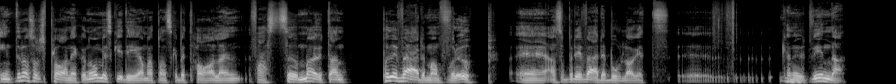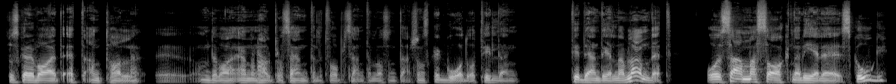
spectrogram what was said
inte någon sorts planekonomisk idé om att man ska betala en fast summa, utan på det värde man får upp, eh, alltså på det värde bolaget eh, kan utvinna, så ska det vara ett, ett antal, eh, om det var 1,5 procent eller 2 procent eller något sånt där, som ska gå då till den, till den delen av landet. Och samma sak när det gäller skog,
